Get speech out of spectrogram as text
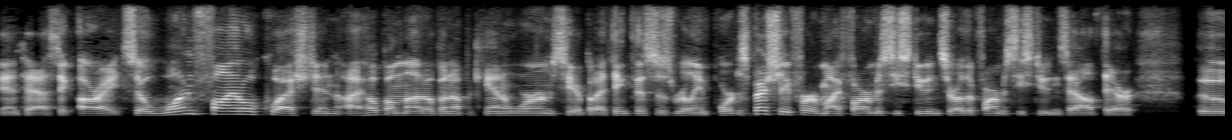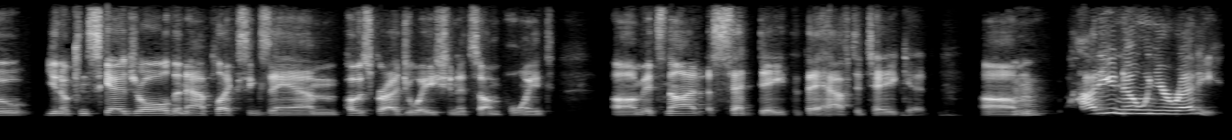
Fantastic. All right. So one final question. I hope I'm not opening up a can of worms here, but I think this is really important, especially for my pharmacy students or other pharmacy students out there who, you know, can schedule the NAPLEX exam post graduation at some point. Um, it's not a set date that they have to take it. Um, Mhm. How do you know when you're ready?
